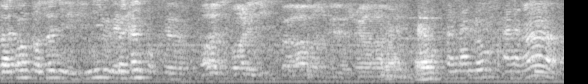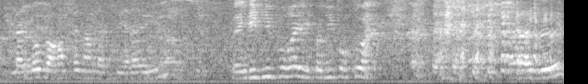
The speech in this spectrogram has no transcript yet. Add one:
Je vais attendre qu'Antoine il est fini, mais Vas-y. pour que. Ah, c'est bon, allez-y, c'est pas grave, je vais, je vais regarder. Un anneau, un lacet. Ah. L'anneau va rentrer dans le lacet. À la une, Bah, il est venu pour elle, il est pas venu pour toi. à la deux.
